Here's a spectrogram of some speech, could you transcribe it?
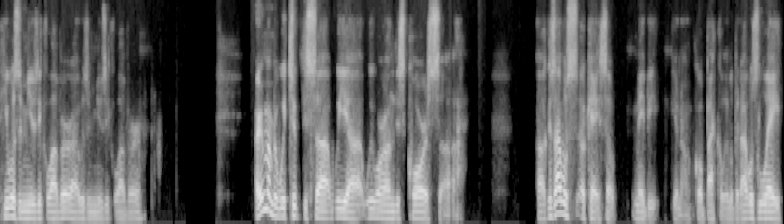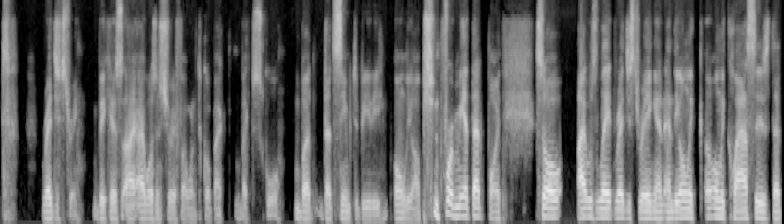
he was a music lover i was a music lover. I remember we took this uh, we uh, we were on this course because uh, uh, i was okay so maybe you know go back a little bit. I was late registering because I, I wasn't sure if i wanted to go back back to school but that seemed to be the only option for me at that point. So i was late registering and, and the only only classes that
